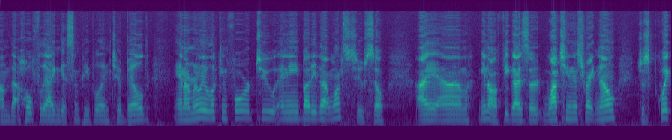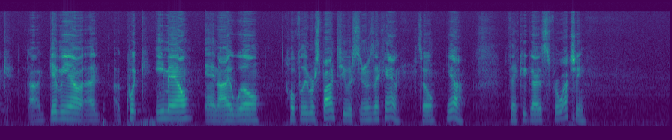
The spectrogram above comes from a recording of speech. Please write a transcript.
um, that hopefully I can get some people into build. And I'm really looking forward to anybody that wants to. So I, um, you know, if you guys are watching this right now, just quick, uh, give me a, a, a quick email, and I will hopefully respond to you as soon as I can. So yeah, thank you guys for watching.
